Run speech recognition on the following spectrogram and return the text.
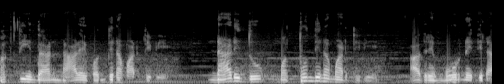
ಭಕ್ತಿಯಿಂದ ನಾಳೆ ಒಂದಿನ ಮಾಡ್ತೀವಿ. ನಾಡಿದ್ದು ಮತ್ತೊಂದಿನ ಮಾಡ್ತೀವಿ. ಆದರೆ ಮೂರನೇ ದಿನ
